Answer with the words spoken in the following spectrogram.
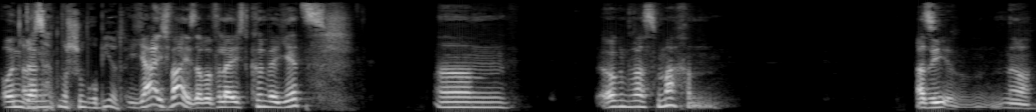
Und Aber dann, das hatten wir schon probiert. ja, ich weiß, aber vielleicht können wir jetzt ähm, irgendwas machen. Also, ja.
